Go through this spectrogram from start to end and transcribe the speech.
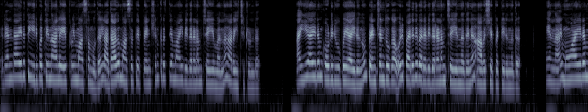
രണ്ടായിരത്തി ഇരുപത്തിനാല് ഏപ്രിൽ മാസം മുതൽ അതാത് മാസത്തെ പെൻഷൻ കൃത്യമായി വിതരണം ചെയ്യുമെന്ന് അറിയിച്ചിട്ടുണ്ട്. അയ്യായിരം കോടി രൂപയായിരുന്നു പെൻഷൻ തുക ഒരു പരിധിവരെ വിതരണം ചെയ്യുന്നതിന് ആവശ്യപ്പെട്ടിരുന്നത്. എന്നാൽ മൂവായിരം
